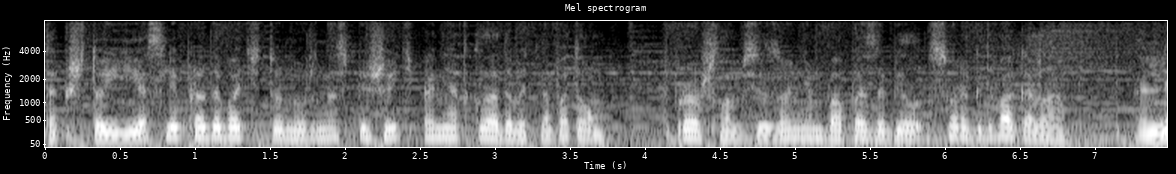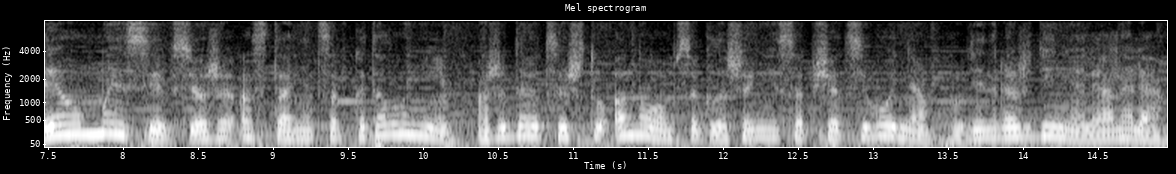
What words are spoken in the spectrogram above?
так что если продавать, то нужно спешить, а не откладывать на потом. В прошлом сезоне Мбаппе забил 42 гола. Лео Месси все же останется в Каталонии. Ожидается, что о новом соглашении сообщат сегодня, в день рождения Леонеля.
